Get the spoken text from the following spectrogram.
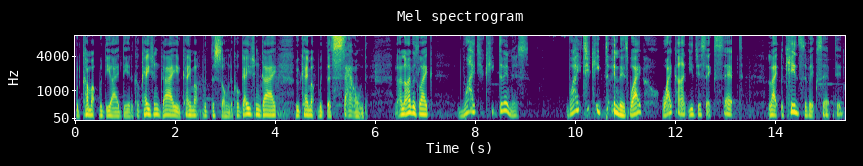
would come up with the idea, the Caucasian guy who came up with the song, the Caucasian guy who came up with the sound. And I was like, why do you keep doing this? why do you keep doing this? Why, why can't you just accept, like the kids have accepted,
